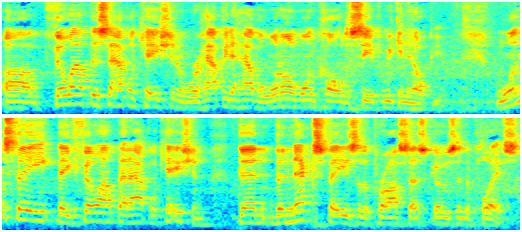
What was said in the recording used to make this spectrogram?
uh, fill out this application, and we're happy to have a one on one call to see if we can help you. Once they, they fill out that application, then the next phase of the process goes into place.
